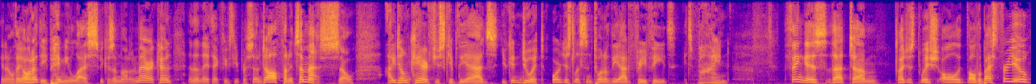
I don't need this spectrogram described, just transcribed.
you know, they already pay me less because I'm not an American, and then they take 50% off, and it's a mess. So I don't care if you skip the ads. You can do it, or just listen to one of the ad-free feeds. It's fine thing is that um, I just wish all all the best for you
